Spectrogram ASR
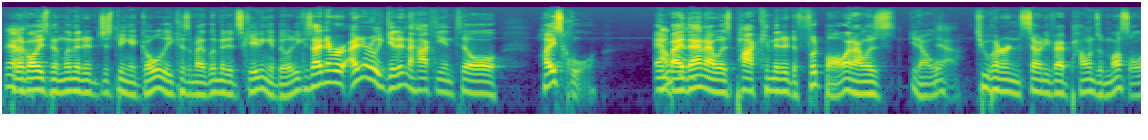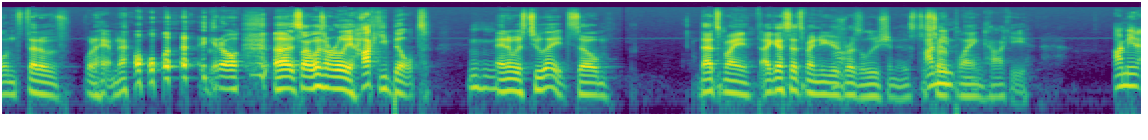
but I've always been limited to just being a goalie because of my limited skating ability. Because I never I didn't really get into hockey until high school, and by then I was pot committed to football, and I was you know Yeah. 275 pounds of muscle instead of what I am now. you know, uh, so I wasn't really hockey built, Mm-hmm. and it was too late. So that's my I guess that's my New Year's resolution is to I start mean- playing hockey. I mean,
